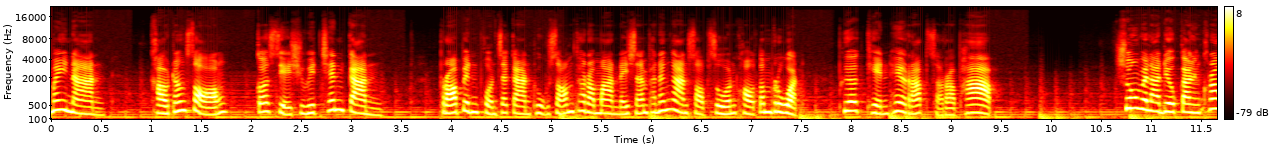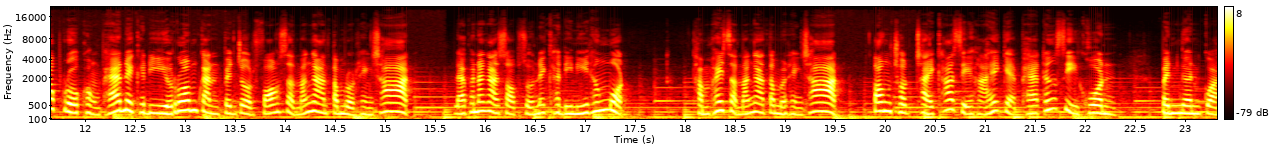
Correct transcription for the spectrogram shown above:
ไม่นาน เขาทั้งสองก็เสียชีวิตเช่นกัน เพราะเป็นผลจากการถูกซ้อมทรมานในชั้นพนักงานสอบสวนของตำรวจ เพื่อเค้นให้รับสารภาพ ช่วงเวลาเดียวกันครอบครัวของแพทย์ในคดีร่วมกันเป็นโจทย์ฟ้องสำนักงานตำรวจแห่งชาติ และพนักงานสอบสวนในคดีนี้ทั้งหมดทำให้สำนักงานตำรวจแห่งชาติ ต้องชดใช้ค่าเสียหายให้แก่แพทย์ทั้ง 4 คน เป็นเงินกว่า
